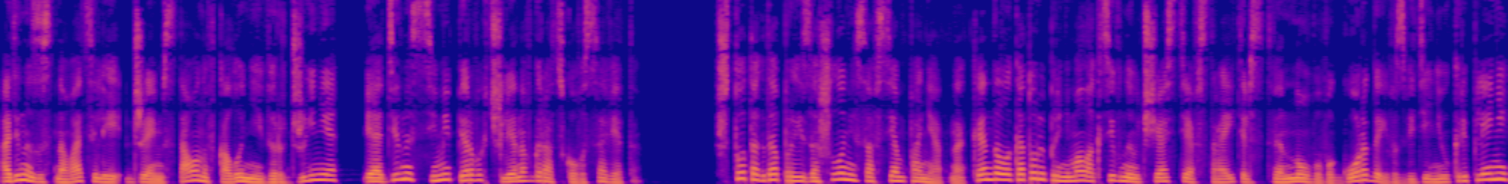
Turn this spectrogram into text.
один из основателей Джеймстауна в колонии Вирджиния и один из семи первых членов городского совета. Что тогда произошло, не совсем понятно. Кэндалла, который принимал активное участие в строительстве нового города и возведении укреплений,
